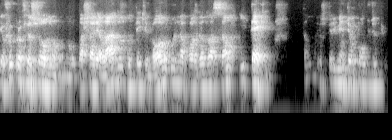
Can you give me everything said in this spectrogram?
eu fui professor no, no bacharelado, no tecnólogo, na pós-graduação e técnicos. Então, eu experimentei um pouco de tudo.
